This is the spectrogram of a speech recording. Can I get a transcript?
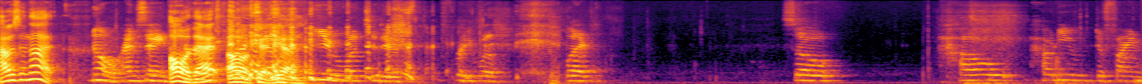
How is it not? No, I'm saying. Oh, her that? Oh, okay, yeah. You what to do, is free will, but so how how do you define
